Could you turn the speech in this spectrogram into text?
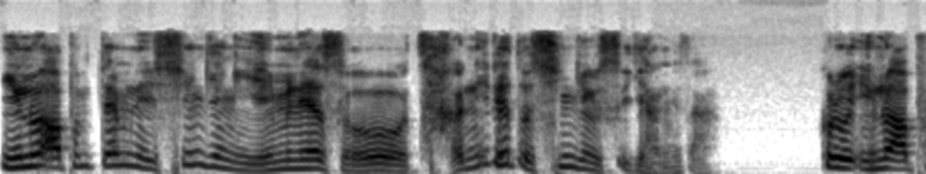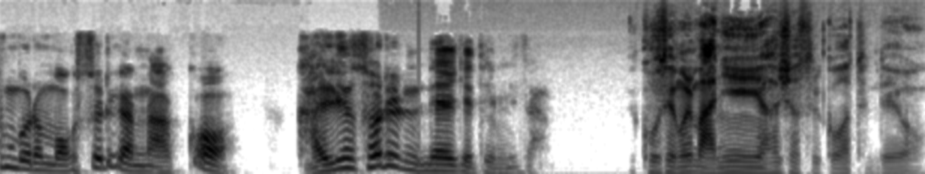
인후 아픔 때문에 신경이 예민해서 작은 일에도 신경을 쓰게 합니다. 그리고 인후 아픔으로 목소리가 낮고 갈린 소리를 내게 됩니다. 고생을 많이 하셨을 것 같은데요.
